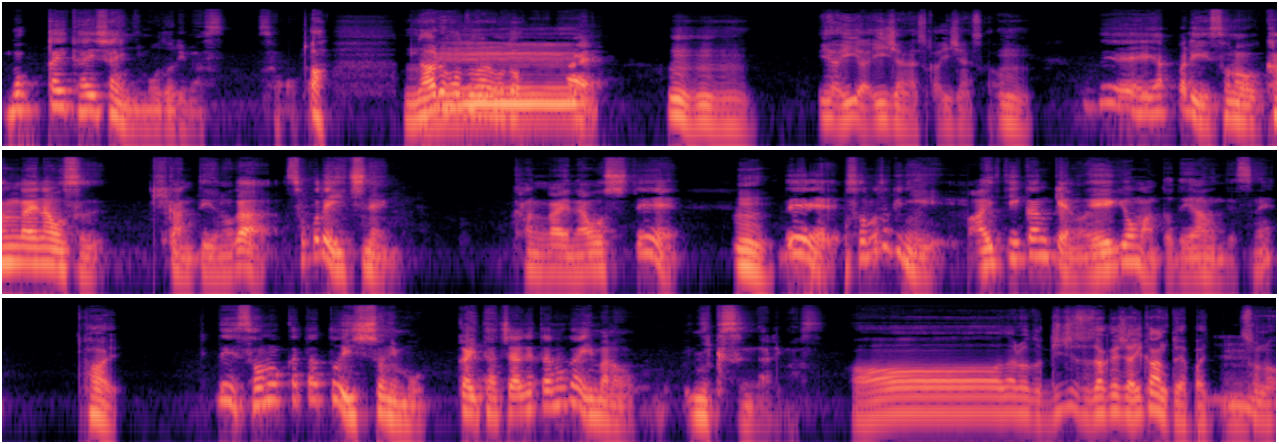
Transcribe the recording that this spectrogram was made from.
もう一回会社員に戻ります。そこあなるほどなるほどはい。うんうんうんいやいいやいいじゃないですかいいじゃないですかうんで、やっぱりその考え直す期間っていうのが、そこで1年考え直して、うんで、その時に IT 関係の営業マンと出会うんですね。はいで、その方と一緒にもう一回立ち上げたのが今のニクスになります。あーなるほど技術だけじゃいかんとやっぱりうんその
